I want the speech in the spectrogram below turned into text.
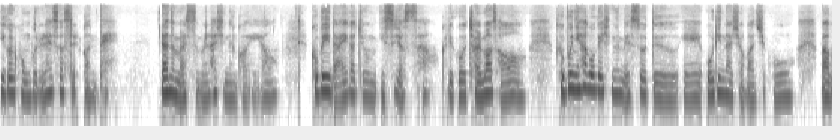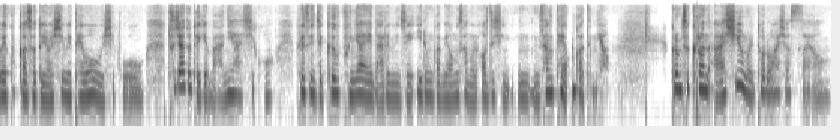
이걸 공부를 했었을 건데 라는 말씀을 하시는 거예요. 그분이 나이가 좀 있으셨어요. 그리고 젊어서 그분이 하고 계시는 메소드에 올인하셔가지고, 막 외국 가서도 열심히 배워오시고, 투자도 되게 많이 하시고, 그래서 이제 그 분야에 나름 이제 이름과 명성을 얻으신 상태였거든요. 그러면서 그런 아쉬움을 토로하셨어요.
